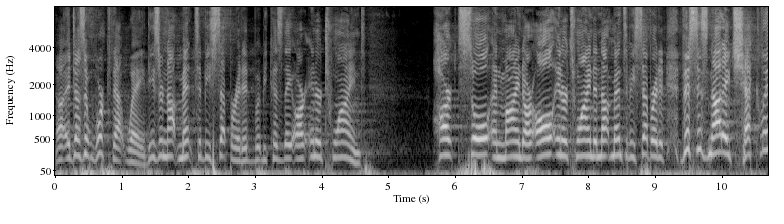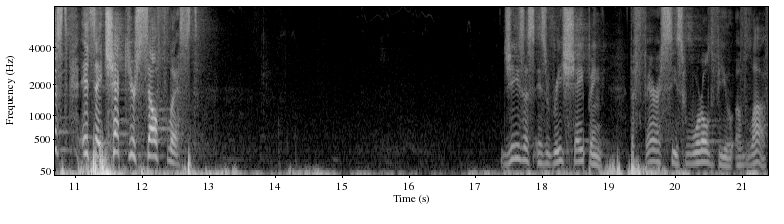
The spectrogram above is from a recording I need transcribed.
Uh, it doesn't work that way. These are not meant to be separated, but because they are intertwined. Heart, soul, and mind are all intertwined and not meant to be separated. This is not a checklist, it's a check yourself list. Jesus is reshaping the Pharisees' worldview of love.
